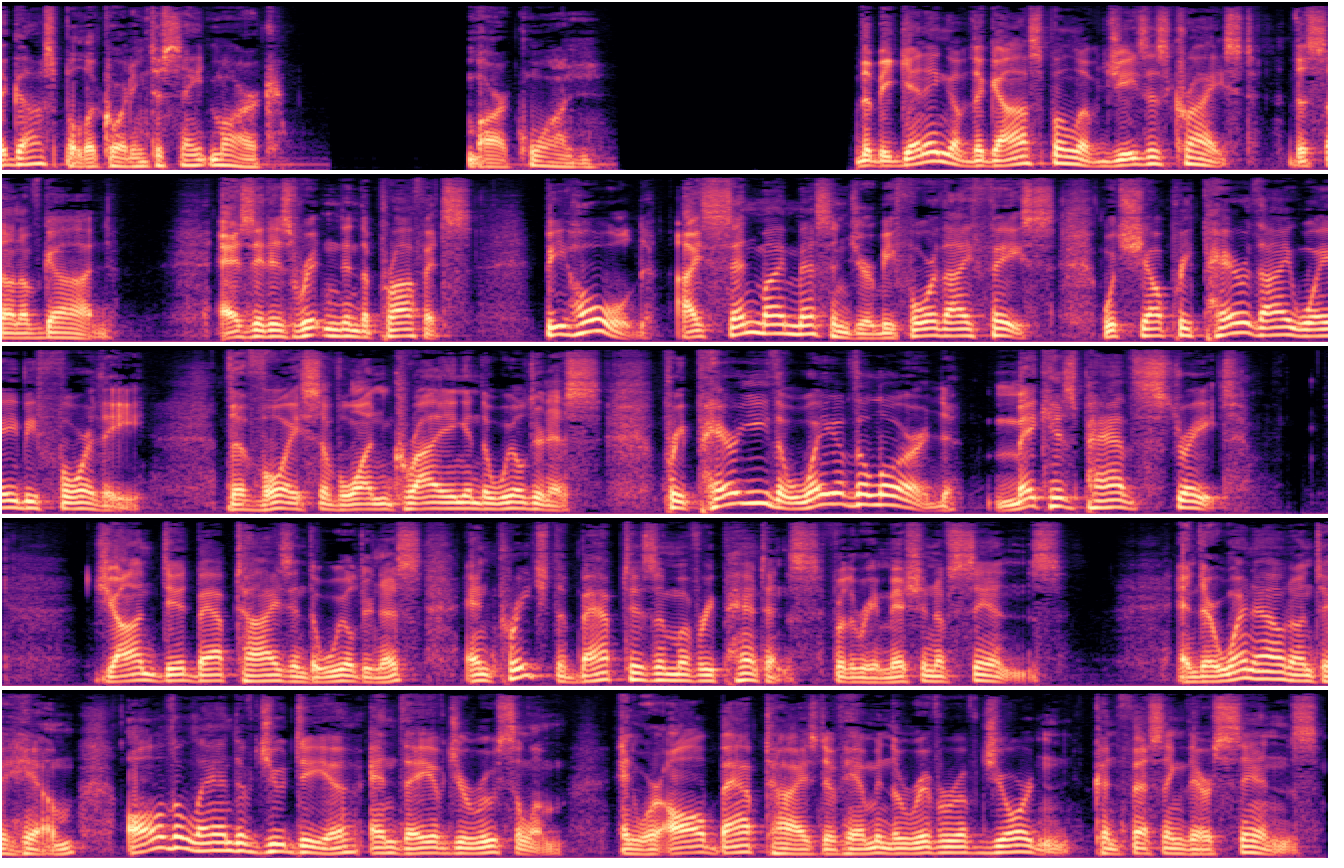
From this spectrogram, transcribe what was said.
The Gospel according to St. Mark. Mark 1. The beginning of the Gospel of Jesus Christ, the Son of God. As it is written in the prophets, Behold, I send my messenger before thy face, which shall prepare thy way before thee. The voice of one crying in the wilderness, Prepare ye the way of the Lord, make his paths straight. John did baptize in the wilderness and preached the baptism of repentance for the remission of sins. And there went out unto him all the land of Judea and they of Jerusalem, and were all baptized of him in the river of Jordan, confessing their sins.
